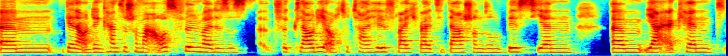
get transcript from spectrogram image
Ähm, genau, den kannst du schon mal ausfüllen, weil das ist äh, für Claudia auch total hilfreich, weil sie da schon so ein bisschen ähm, ja erkennt,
